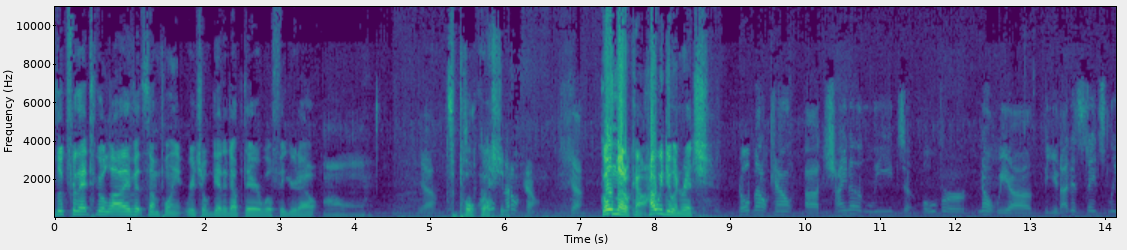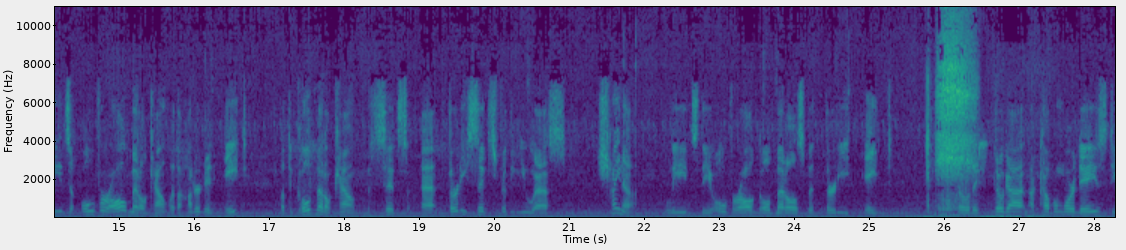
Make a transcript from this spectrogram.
look for that to go live at some point. Rich will get it up there. We'll figure it out. Oh, Yeah. it's a poll question. Gold question. medal count. Yeah. Gold medal count. How are we doing, Rich? Gold medal count. Uh, China leads over. No, we. Uh, the United States leads overall medal count with 108, but the gold medal count sits at 36 for the U.S. China leads the overall gold medals with 38. So they still got a couple more days to.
